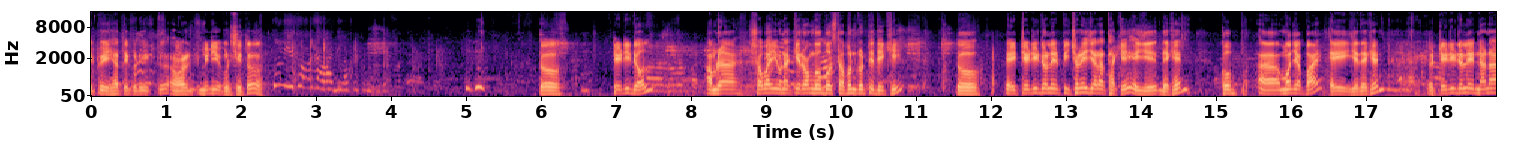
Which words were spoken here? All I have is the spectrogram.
একটু এই হাতে করি একটু, আমার ভিডিও করছি তো। তো টেডি ডল, আমরা সবাই ওনাকে রঙ্গ উপস্থাপন করতে দেখি। তো এই টেডি ডলের পিছনেই যারা থাকে, এই যে দেখেন, খুব মজা পায়। এই যে দেখেন টেডি ডলের নানা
